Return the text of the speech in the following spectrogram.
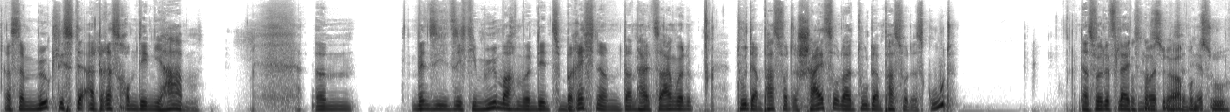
Das ist der möglichste Adressraum, den die haben. Ähm, wenn sie sich die Mühe machen würden, den zu berechnen und dann halt sagen würde, du, dein Passwort ist scheiße oder du, dein Passwort ist gut, Das würde vielleicht das du ja ab und zu.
